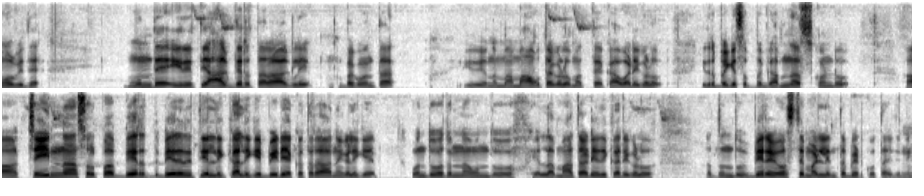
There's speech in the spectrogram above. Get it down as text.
ನೋವಿದೆ. ಮುಂದೆ ಈ ರೀತಿ ಆಗದಿರೋ ಥರ ಆಗಲಿ, ಭಗವಂತ, ಈ ನಮ್ಮ ಮಾವುತಗಳು ಮತ್ತು ಕಾವಾಡಿಗಳು ಇದ್ರ ಬಗ್ಗೆ ಸ್ವಲ್ಪ ಗಮನ ಹರಿಸ್ಕೊಂಡು ಚೈನ್ನ ಸ್ವಲ್ಪ ಬೇರೆ ಬೇರೆ ರೀತಿಯಲ್ಲಿ ಕಾಲಿಗೆ ಬೇಡಿ ಹಾಕೋ ಥರ ಆನೆಗಳಿಗೆ ಒಂದು ಅದನ್ನು ಒಂದು ಎಲ್ಲ ಮಾತಾಡಿ ಅಧಿಕಾರಿಗಳು ಅದೊಂದು ಬೇರೆ ವ್ಯವಸ್ಥೆ ಮಾಡಲಿ ಅಂತ ಬೇಡ್ಕೋತಾ ಇದ್ದೀನಿ.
